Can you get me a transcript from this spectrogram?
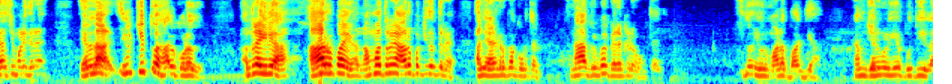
ಜಾಸ್ತಿ ಮಾಡಿದ್ದಾರೆ. ಎಲ್ಲ ಇಲ್ಲಿ ಕಿತ್ತು ಹಾಲು ಕೊಡೋದು. ಅಂದರೆ ಇಲ್ಲಿ ಆರು ರೂಪಾಯಿ, ನಮ್ಮ ಹತ್ರನೇ ಆರು ರೂಪಾಯಿ ಕಿತ್ತಾರೆ ಅಲ್ಲಿ ಎರಡು ರೂಪಾಯಿ ಕೊಡ್ತಾರೆ. ನಾಲ್ಕು ರೂಪಾಯಿ ಬೇರೆ ಕಡೆ ಹೋಗ್ತಾ ಇದೆ. ಇದು ಇವ್ರು ಮಾಡೋ ಭಾಗ್ಯ. ನಮ್ಮ ಜನಗಳಿಗೆ ಬುದ್ಧಿ ಇಲ್ಲ,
